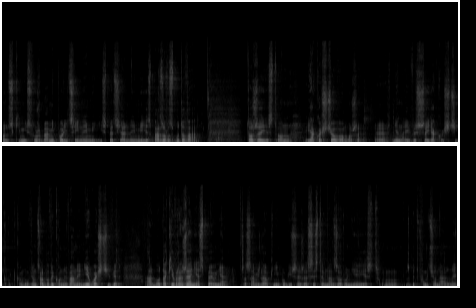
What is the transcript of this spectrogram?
polskimi służbami policyjnymi i specjalnymi jest bardzo rozbudowany. To, że jest on jakościowo może e, nie najwyższej jakości, krótko mówiąc, albo wykonywany niewłaściwie albo takie wrażenie spełnia czasami dla opinii publicznej, że system nadzoru nie jest mm, zbyt funkcjonalny.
